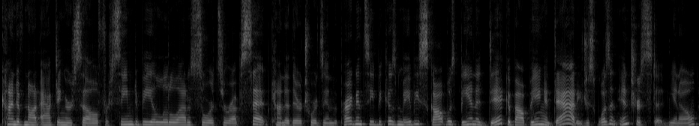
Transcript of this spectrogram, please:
kind of not acting herself or seemed to be a little out of sorts or upset kind of there towards the end of the pregnancy because maybe Scott was being a dick about being a dad. He just wasn't interested, you know?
